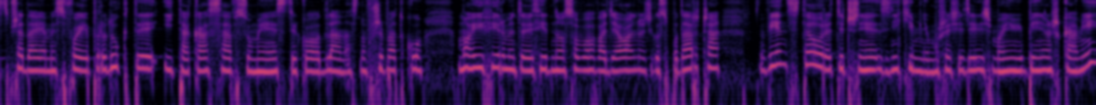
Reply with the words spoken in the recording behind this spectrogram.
sprzedajemy swoje produkty i ta kasa w sumie jest tylko dla nas. No w przypadku mojej firmy to jest jednoosobowa działalność gospodarcza, więc teoretycznie z nikim nie muszę się dzielić moimi pieniążkami.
